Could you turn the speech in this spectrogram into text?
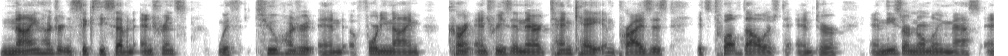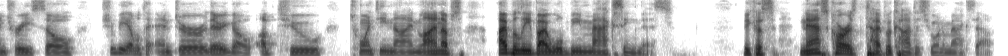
967 entrants with 249 current entries in there, 10K in prizes. It's $12 to enter. And these are normally mass entry. So should be able to enter, there you go, up to 29 lineups. I believe I will be maxing this because NASCAR is the type of contest you want to max out.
